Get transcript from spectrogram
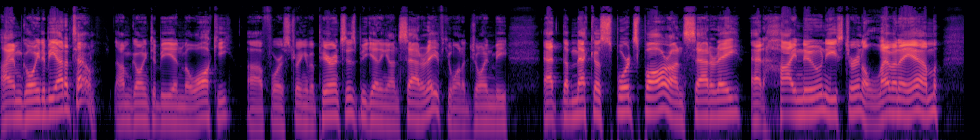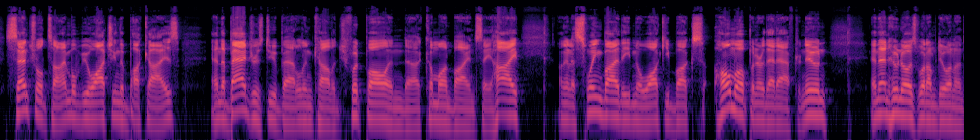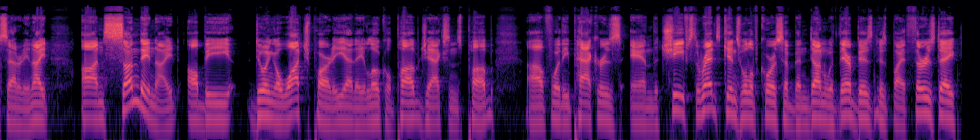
I am going to be out of town. I'm going to be in Milwaukee uh, for a string of appearances beginning on Saturday. If you want to join me at the Mecca Sports Bar on Saturday at high noon Eastern, 11 a.m. Central Time. We'll be watching the Buckeyes and the Badgers do battle in college football. And uh, come on by and say hi. I'm going to swing by the Milwaukee Bucks home opener that afternoon. And then who knows what I'm doing on Saturday night. On Sunday night, I'll be doing a watch party at a local pub, Jackson's Pub, uh, for the Packers and the Chiefs. The Redskins will, of course, have been done with their business by Thursday.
